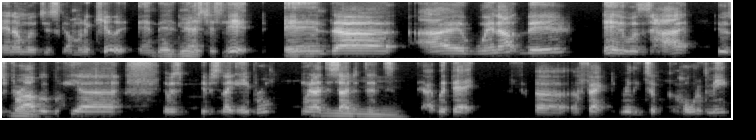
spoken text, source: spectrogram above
and I'm gonna just I'm gonna kill it, and then that's it. just it. Yeah. And uh, I went out there, and it was hot. It was mm. probably mm. uh, it was it was like April when I decided mm. to with that uh, effect really took hold of me.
